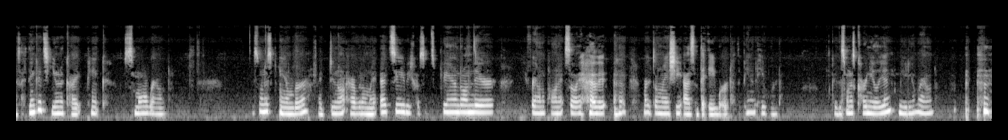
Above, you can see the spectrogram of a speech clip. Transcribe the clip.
is. I think it's Unakite Pink, small round. This one is Amber. I do not have it on my Etsy because it's banned on there. Frown upon it, so I have it marked on my sheet as the A word, the banned A word. Okay, this one is Carnelian, medium round.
